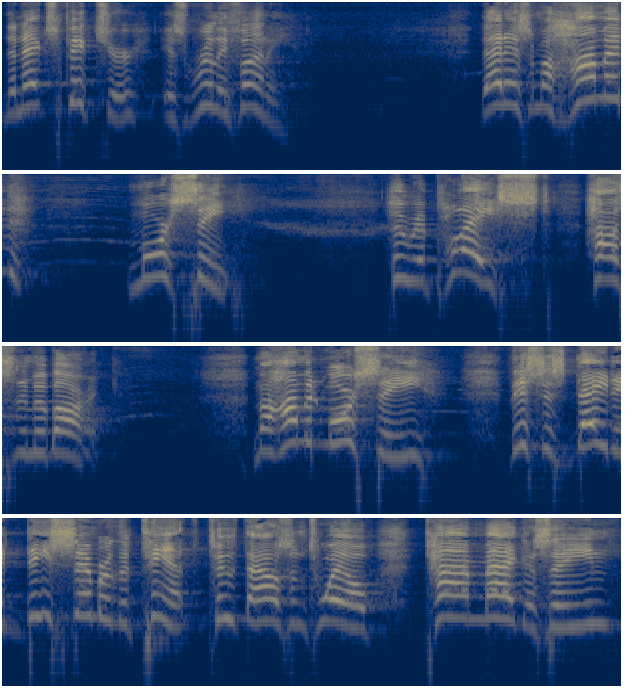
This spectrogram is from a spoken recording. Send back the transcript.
The next picture is really funny. That is Muhammad Morsi, who replaced Hosni Mubarak. Muhammad Morsi, this is dated December the 10th, 2012, Time Magazine,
